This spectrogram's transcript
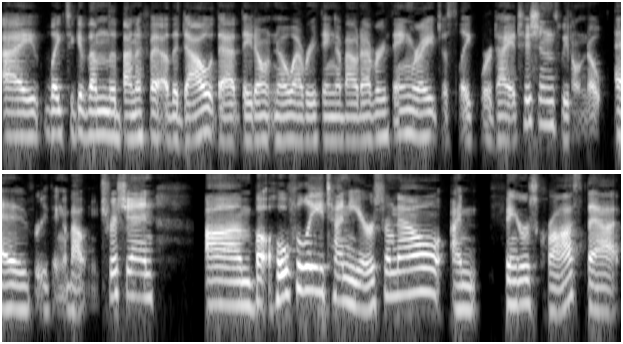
I like to give them the benefit of the doubt that they don't know everything about everything, right? Just like we're dietitians, we don't know everything about nutrition. Um, but hopefully 10 years from now, I'm fingers crossed that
